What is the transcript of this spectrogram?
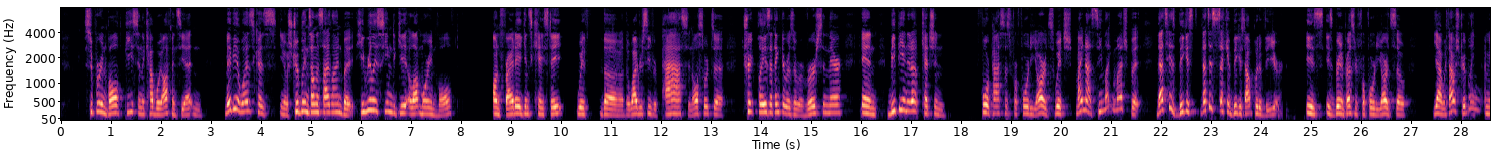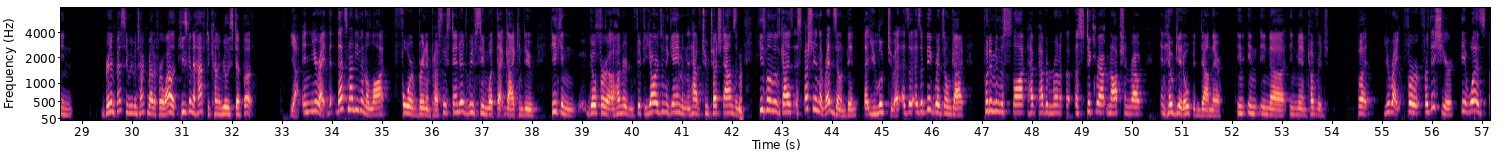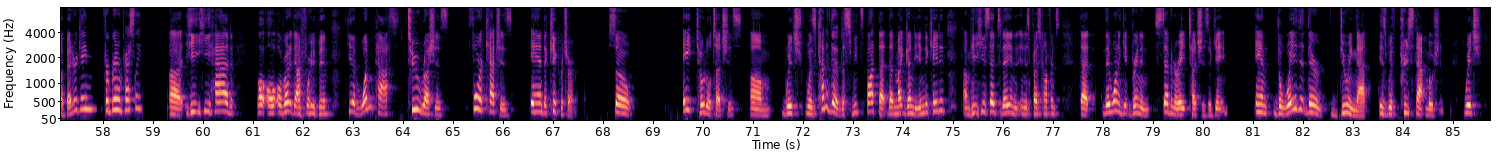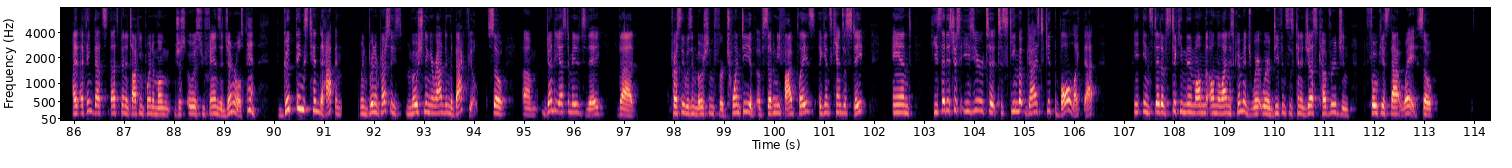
super involved piece in the Cowboy offense yet. And maybe it was because, you know, Stribling's on the sideline, but he really seemed to get a lot more involved on Friday against K State with the the wide receiver pass and all sorts of trick plays. I think there was a reverse in there. And BP ended up catching four passes for 40 yards, which might not seem like much, but that's his biggest that's his second biggest output of the year is is Brennan Presley for 40 yards. So yeah, without Stribling, I mean, Brennan Presley, we've been talking about it for a while. He's going to have to kind of really step up. Yeah, and you're right. That's not even a lot for Brennan Presley standards. We've seen what that guy can do. He can go for 150 yards in a game and have two touchdowns. And he's one of those guys, especially in the red zone Ben, that you look to as a, as a big red zone guy. Put him in the slot, have, have him run a, a stick route, an option route, and he'll get open down there in in in uh, in man coverage. But you're right. For for this year, it was a better game for Brennan Presley. Uh, he he had. I'll, I'll run it down for you, Ben. He had one pass, two rushes, four catches, and a kick return. So eight total touches, um, which was kind of the, the sweet spot that, that Mike Gundy indicated. Um, he, he said today in, in his press conference that they want to get Brennan seven or eight touches a game. And the way that they're doing that is with pre snap motion, which I, I, think that's that's been a talking point among just OSU fans in general. Is man, good things tend to happen when Brennan Presley's motioning around in the backfield. So um, Gundy estimated today that Presley was in motion for 20 of, of 75 plays against Kansas State, and he said it's just easier to to scheme up guys to get the ball like that instead of sticking them on the on the line of scrimmage where, where defenses can adjust coverage and focus that way. So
